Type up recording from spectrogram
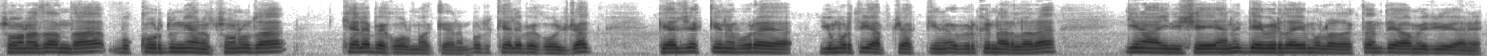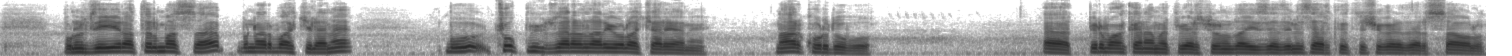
Sonradan da bu kurdun yani sonu da kelebek olmak yani. Bu kelebek olacak. Gelecek yine buraya yumurta yapacak yine öbür kınarlara. Yine aynı şey yani devir dayım olaraktan devam ediyor yani. Bunu zehir atılmazsa bu nar bahçelerine bu çok büyük zararlara yol açar yani. Nar kurdu bu. Evet bir mankenamet versiyonu da izlediğiniz herkese teşekkür ederiz. Sağ olun.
